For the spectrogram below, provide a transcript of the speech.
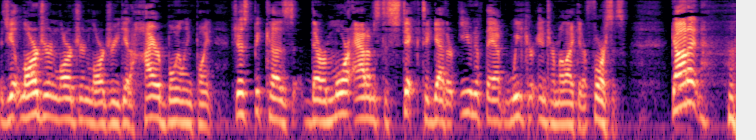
as you get larger and larger and larger, you get a higher boiling point just because there are more atoms to stick together, even if they have weaker intermolecular forces. Got it?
